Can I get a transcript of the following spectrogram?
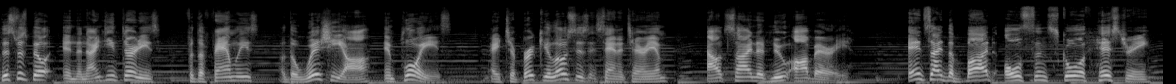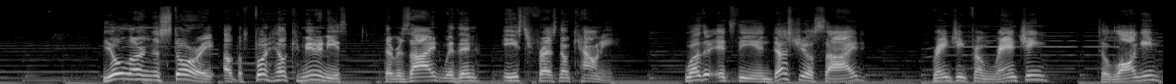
This was built in the 1930s for the families of the Wishiaw employees, a tuberculosis sanitarium outside of New Auberry. Inside the Bud Olson School of History, you'll learn the story of the foothill communities that reside within East Fresno County. Whether it's the industrial side, ranging from ranching to logging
